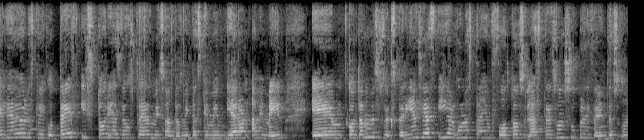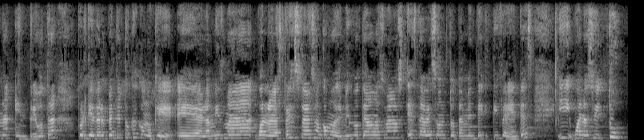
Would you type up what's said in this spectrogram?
el día de hoy les traigo tres historias de ustedes, mis fantasmitas, que me enviaron a mi mail em, contándome sus experiencias y algunas traen fotos. Las tres son súper diferentes una entre otra porque de repente toca como que eh, la misma... Bueno, las tres historias son como del mismo tema más o menos. Esta vez son totalmente diferentes. Y bueno, si tú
